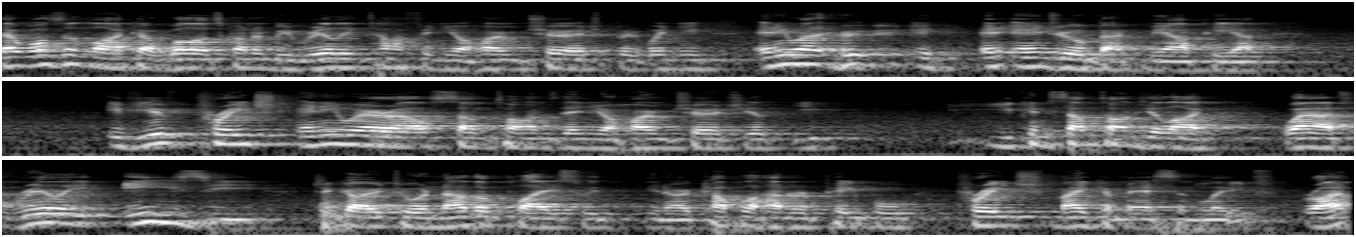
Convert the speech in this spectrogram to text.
That wasn't like a, well, it's going to be really tough in your home church, but when you, anyone who, and Andrew will back me up here, if you've preached anywhere else sometimes than your home church, you, you, you can sometimes you're like, wow, it's really easy to go to another place with, you know, a couple of hundred people, preach, make a mess and leave, right?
